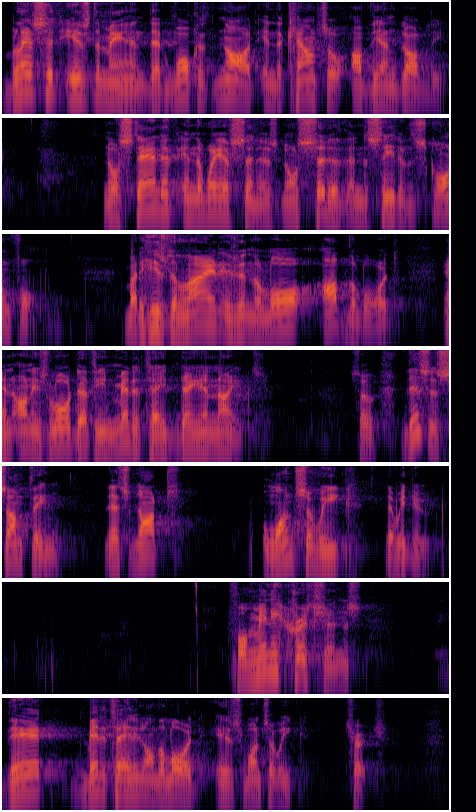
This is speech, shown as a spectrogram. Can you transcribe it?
Blessed is the man that walketh not in the counsel of the ungodly, nor standeth in the way of sinners, nor sitteth in the seat of the scornful. But his delight is in the law of the Lord, and on his law doth he meditate day and night. So this is something that's not once a week that we do. For many Christians, their meditating on the Lord is once a week, church.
